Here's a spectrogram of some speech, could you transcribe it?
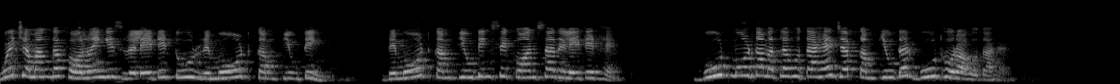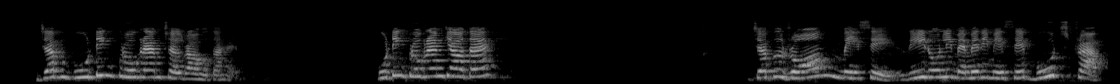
Which among the following is related to remote computing remote computing से कौन सा रिलेटेड है? बूट मोड का मतलब होता है जब कंप्यूटर बूट हो रहा होता है। जब बूटिंग प्रोग्राम चल रहा होता है। बूटिंग प्रोग्राम क्या होता है? जब रोम में से रीड ओनली मेमोरी में से बूट स्ट्रैप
